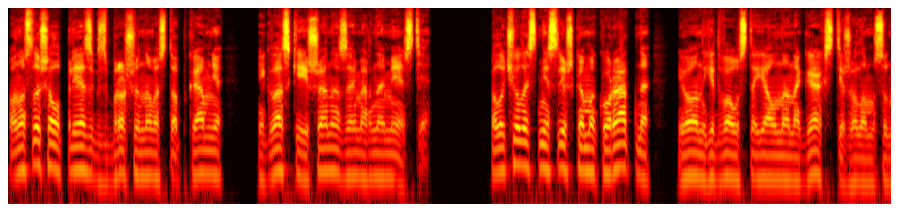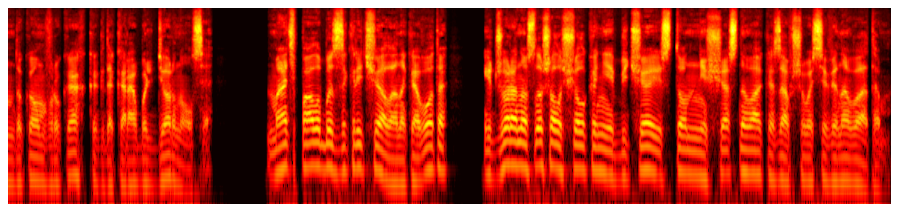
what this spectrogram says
Он услышал плеск сброшенного стоп-камня, и глаз Кейшана замер на месте — Получилось не слишком аккуратно, и он едва устоял на ногах с тяжелым сундуком в руках, когда корабль дернулся. Мать палубы закричала на кого-то, и Джоран услышал щелканье бича и стон несчастного, оказавшегося виноватым.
